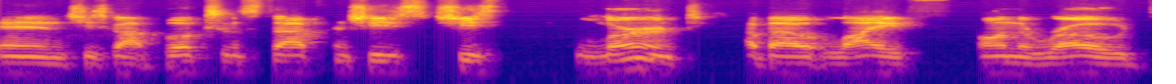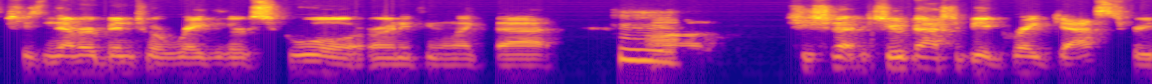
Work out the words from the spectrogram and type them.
and she's got books and stuff and she's she's learned about life on the road. She's never been to a regular school or anything like that. Mm-hmm. Um, she should she would actually be a great guest for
